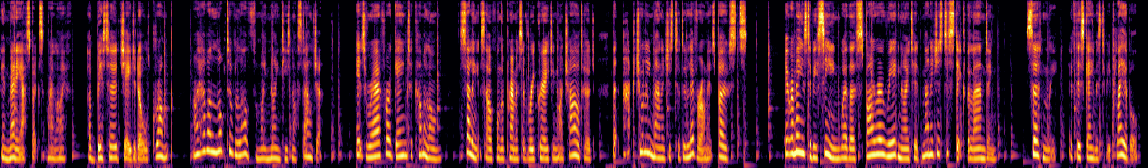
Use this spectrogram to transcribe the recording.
in many aspects of my life, a bitter, jaded old grump, I have a lot of love for my 90s nostalgia. It's rare for a game to come along, selling itself on the premise of recreating my childhood, that actually manages to deliver on its boasts. It remains to be seen whether Spyro Reignited manages to stick the landing. Certainly, if this game is to be playable,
